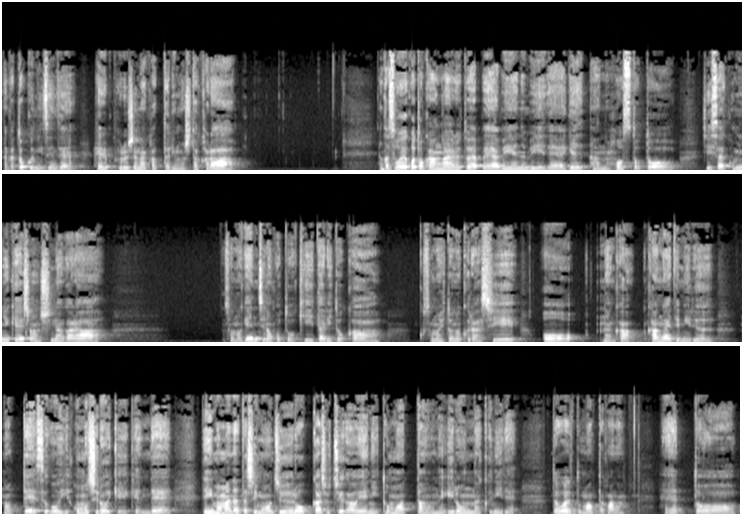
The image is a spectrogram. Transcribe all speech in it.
なんか特に全然ヘルプルじゃなかったりもしたから、なんかそういうこと考えるとやっぱ Airbnb でゲあのホストと実際コミュニケーションしながら、その現地のことを聞いたりとか、その人の暮らしをなんか考えてみるのってすごい面白い経験で、で、今まで私もう16カ所違う家に泊まったのね、いろんな国で。どこで泊まったかな？えっと、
